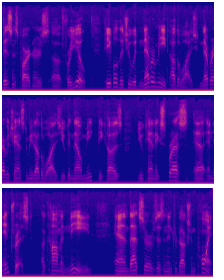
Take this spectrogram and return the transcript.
business partners uh, for you. People that you would never meet otherwise, you never have a chance to meet otherwise, you can now meet because you can express uh, an interest, a common need, and that serves as an introduction point. point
